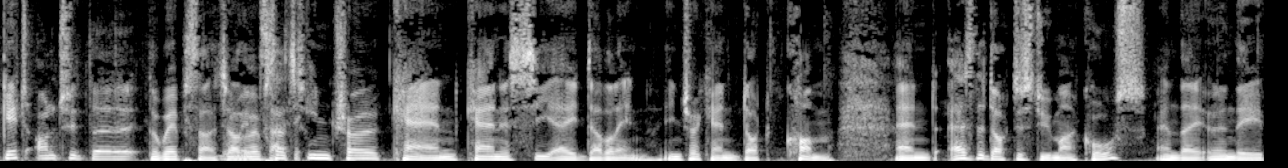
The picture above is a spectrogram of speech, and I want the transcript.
get onto the The website. The The, website. website's intracann, can is C-A-N-N, intracann.com. And as the doctors do my course and they earn their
